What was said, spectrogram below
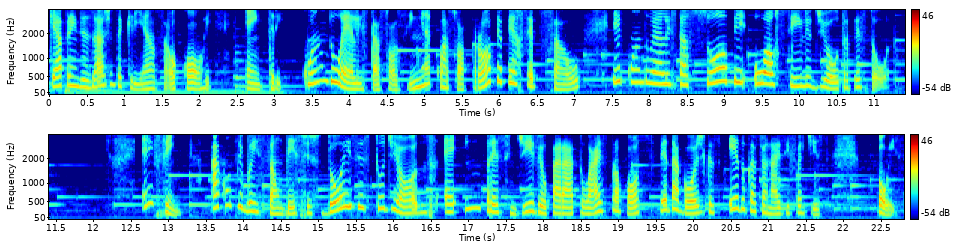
que a aprendizagem da criança ocorre entre quando ela está sozinha com a sua própria percepção e quando ela está sob o auxílio de outra pessoa. Enfim, a contribuição destes dois estudiosos é imprescindível para atuais propostas pedagógicas educacionais infantis, pois,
